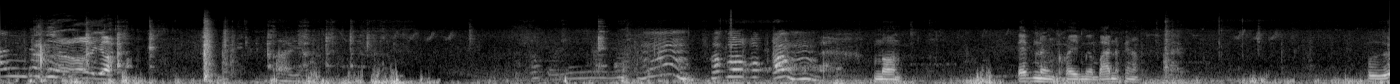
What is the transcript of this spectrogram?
อ đăng ออย่ายย่าอืมก็ก็ก็อืมนอน แป๊บหนึ่งคอยเมื่อบ้านนะพี่น้องเบื่อ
